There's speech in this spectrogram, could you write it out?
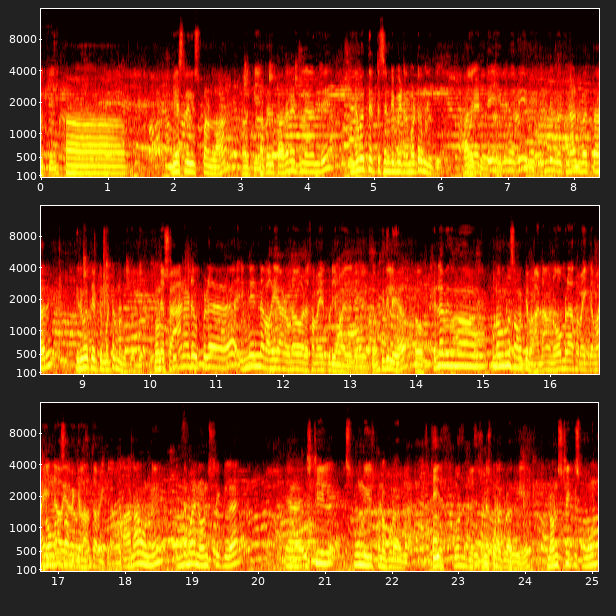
ஓகே. கேஸில் யூஸ் பண்ணலாம். ஓகே. மற்றது பதினெட்டுலேருந்து இருபத்தெட்டு சென்டிமீட்டர் மட்டும் இருக்கு. பதினெட்டு இருபது இருபத்தி ரெண்டு இருபத்தி நாலு இருபத்தாறு இருபத்தெட்டு மட்டும் இருக்கு. இந்த பேன் அடுப்பில் என்னென்ன வகையான உணவுகளை சமைக்கக்கூடிய மாதிரி இருக்கும் இதுலையா? எல்லா விதமான உணவுகளும் சமைக்கலாம். நாங்கள் நார்மலாக சமைக்கிற மாதிரி சமைக்கலாம். சமைக்கலாம். ஆனால் ஒன்று இந்த மாதிரி நான் ஸ்டிக்கில் ஸ்டீல் ஸ்பூன் யூஸ் பண்ணக்கூடாது. ஸ்டீல் ஸ்பூன் யூஸ் பண்ணக்கூடாது. நான் ஸ்டிக் ஸ்பூன்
